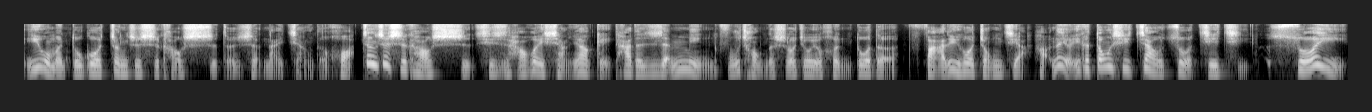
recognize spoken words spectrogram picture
以我们读过政治思考史的人来讲的话，政治思考史其实他会想要给他的人民服从的时候，就有很多的法律或宗教。好，那有一个东西叫做阶级，所以。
